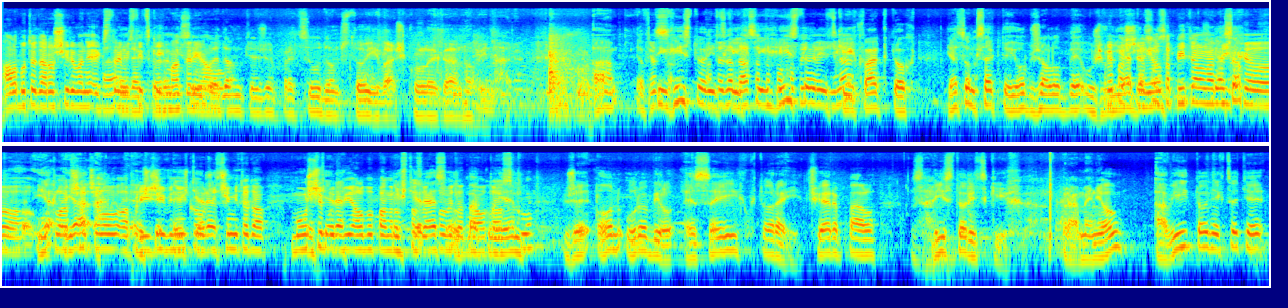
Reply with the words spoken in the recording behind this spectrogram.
alebo teda rozširovanie extremistických materiálov? Vy si uvedomte, že pred súdom stojí váš kolega novinár. A v tých ja historických, teda tých historických faktoch ja som sa k tej obžalobe už Prepačte, vyjadril. ja som sa pýtal na ja tých som, utlačateľov ja, ja, a príživníkov, ešte, ešte či mi teda môžete buď vy alebo pán Roštos odpovedať na otázku. že on urobil esej, v ktorej čerpal z historických prameňov, a vy to nechcete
